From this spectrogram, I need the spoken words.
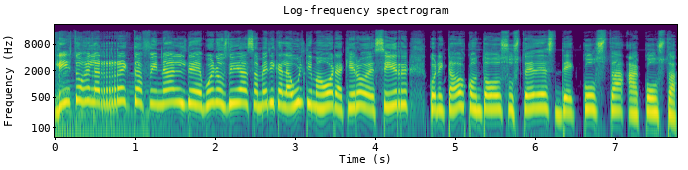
Listos en la recta final de Buenos Días América, la última hora, quiero decir, conectados con todos ustedes de costa a costa,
